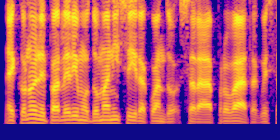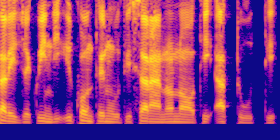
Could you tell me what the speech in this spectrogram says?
Ecco, noi ne parleremo domani sera quando sarà approvata questa legge, quindi i contenuti saranno noti a tutti.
